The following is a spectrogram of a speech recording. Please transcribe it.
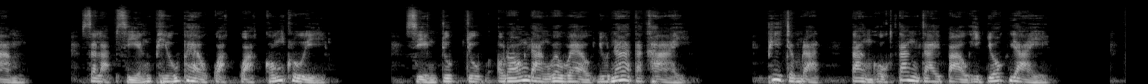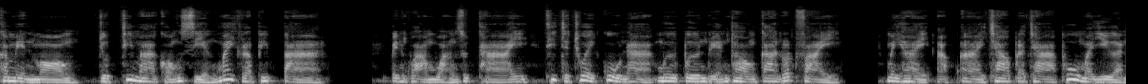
าม สลับเสียงผิวแผ่วกวักกวักของคลุย เสียงจุบจุบร้องดังแววๆอยู่หน้าตะข่าย พี่จำรัดตั้งอกตั้งใจเป่าอีกยกใหญ่เขม่นมองจุดที่มาของเสียงไม่กระพริบตา เป็นความหวังสุดท้ายที่จะช่วยกู้หน้ามือปืนเหรียญทองการรถไฟ ไม่ให้อับอายชาวประชาผู้มาเยือน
